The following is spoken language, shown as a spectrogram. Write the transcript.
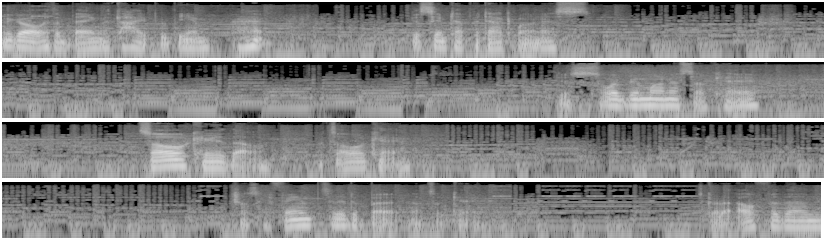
We go out with a bang with the Hyper Beam. the same type of attack bonus. Just Solar Beam on us, okay. It's all okay though. It's all okay. Chelsea fainted, but that's okay. Let's go to Alpha then.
